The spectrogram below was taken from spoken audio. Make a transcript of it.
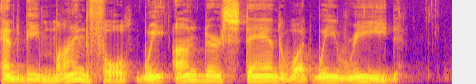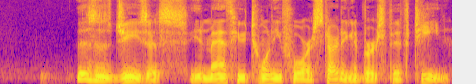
and be mindful we understand what we read. This is Jesus in Matthew 24, starting at verse 15.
